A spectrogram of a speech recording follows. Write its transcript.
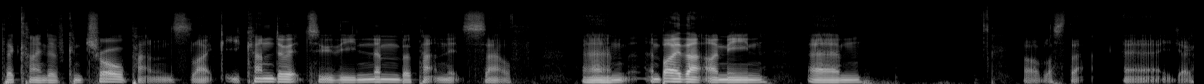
the kind of control patterns. Like you can do it to the number pattern itself, um, and by that I mean, um, oh, I've lost that. There you go.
